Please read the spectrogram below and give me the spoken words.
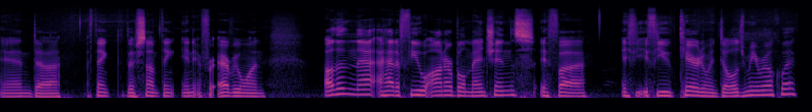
and uh, I think there's something in it for everyone. Other than that, I had a few honorable mentions. If uh, if if you care to indulge me real quick,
